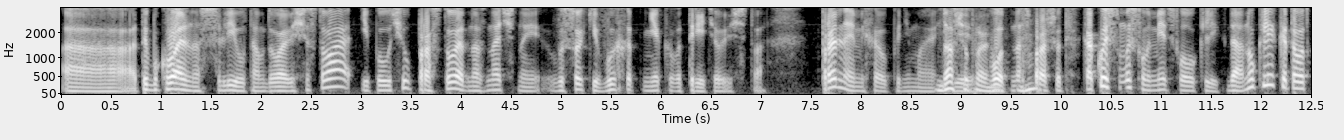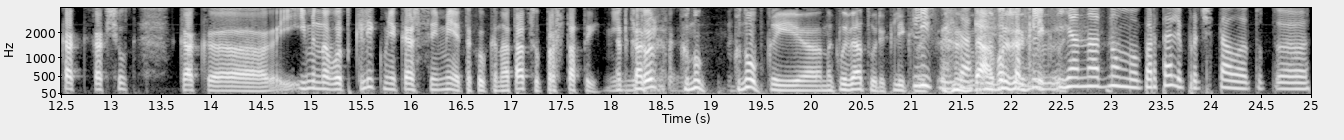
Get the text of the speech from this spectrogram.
А, ты буквально слил там два вещества и получил простой, однозначный, высокий выход некого третьего вещества. Правильно я, Михаил, понимаю? Да, идею? все правильно. Вот, нас угу. спрашивают, какой смысл имеет слово клик? Да, ну клик это вот как, как щелк, как э, именно вот клик, мне кажется, имеет такую коннотацию простоты. Не, это не как только... кну, кнопкой э, на клавиатуре кликнуть. Кликнуть, да. да, вот как кликнуть. Я на одном портале прочитала тут... Э,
